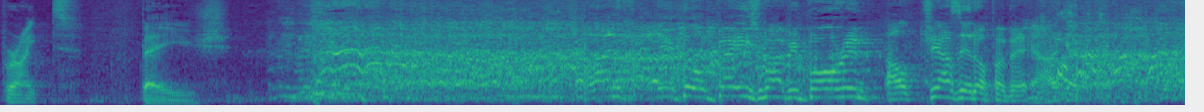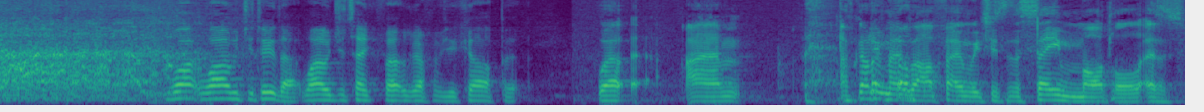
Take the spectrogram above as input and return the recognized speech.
bright beige. I like the fact that you thought beige might be boring. I'll jazz it up a bit. Why, why would you do that? Why would you take a photograph of your carpet? Well, um, I've got a mobile phone which is the same model as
